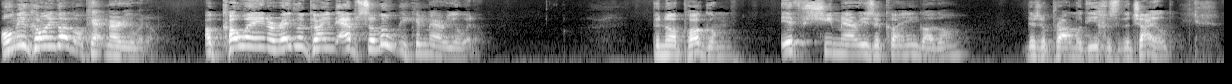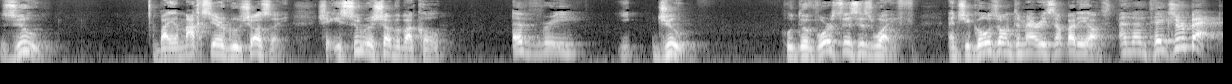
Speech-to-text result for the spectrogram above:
Only a kohen gadol can't marry a widow. A kohen, a regular kohen, absolutely can marry a widow. B'no pogum, if she marries a kohen gadol, there's a problem with the ichus of the child. Zu, by a machzir grushosai, she'isura shavabakol, every Jew who divorces his wife and she goes on to marry somebody else and then takes her back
